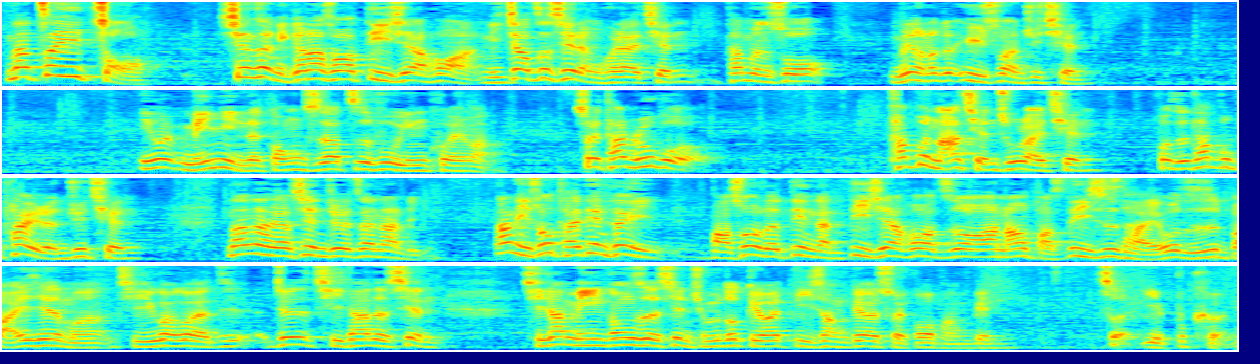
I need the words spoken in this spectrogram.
那这一走，现在你跟他说要地下化，你叫这些人回来签，他们说没有那个预算去签，因为民营的公司要自负盈亏嘛，所以他如果他不拿钱出来签，或者他不派人去签，那那条线就会在那里。那你说台电可以把所有的电杆地下化之后啊，然后把第四台或者是把一些什么奇奇怪怪的，就是其他的线、其他民营公司的线全部都丢在地上，丢在水沟旁边，这也不可能。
